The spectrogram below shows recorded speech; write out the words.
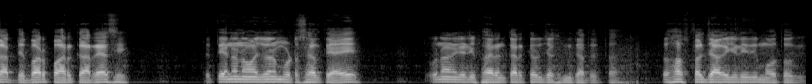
ਘਰ ਦੇ ਬਾਹਰ ਪਾਰ ਕਰ ਰਿਹਾ ਸੀ ਤੇ ਤਿੰਨ ਨੌਜਵਾਨ ਮੋਟਰਸਾਈਕਲ ਤੇ ਆਏ। ਉਹਨਾਂ ਨੇ ਜਿਹੜੀ ਫਾਇਰਿੰਗ ਕਰਕੇ ਉਹਨੂੰ ਜ਼ਖਮੀ ਕਰ ਦਿੱਤਾ ਤੇ ਹਸਪਤਾਲ ਜਾ ਕੇ ਜਿਹੜੀ ਇਹਦੀ ਮੌਤ ਹੋ ਗਈ।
